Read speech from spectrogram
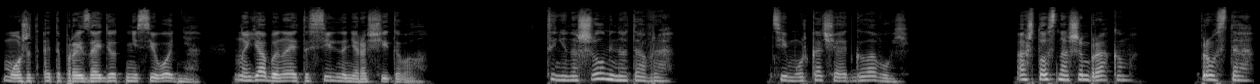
Может, это произойдет не сегодня, но я бы на это сильно не рассчитывал. «Ты не нашел Минотавра?» Тимур качает головой. «А что с нашим браком? Просто,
